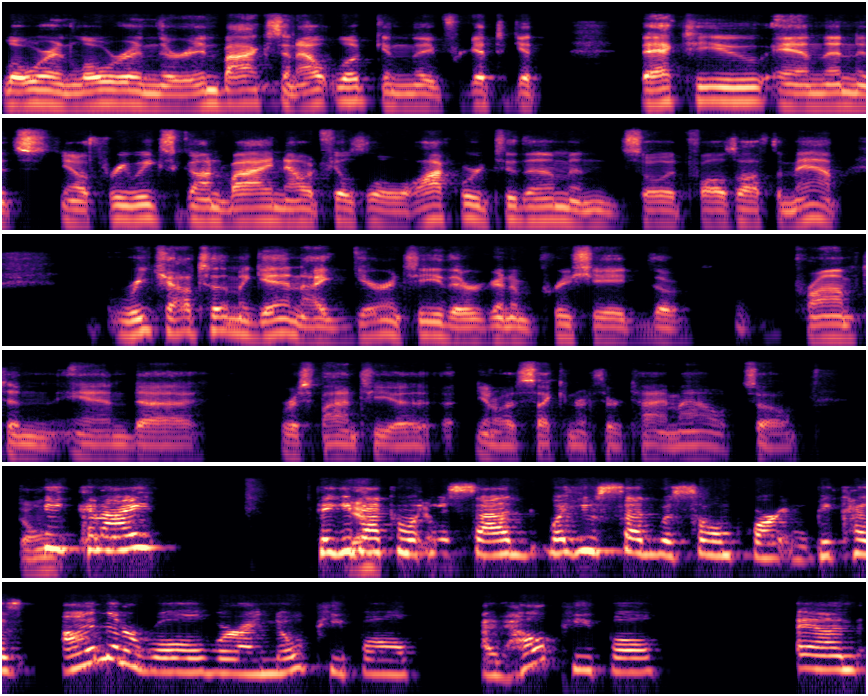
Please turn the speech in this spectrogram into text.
lower and lower in their inbox and Outlook, and they forget to get back to you. And then it's you know three weeks have gone by. Now it feels a little awkward to them, and so it falls off the map. Reach out to them again. I guarantee they're going to appreciate the prompt and and uh, respond to you. You know, a second or third time out. So don't. Hey, can I piggyback yeah. on what you said? What you said was so important because I'm in a role where I know people. I've helped people and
